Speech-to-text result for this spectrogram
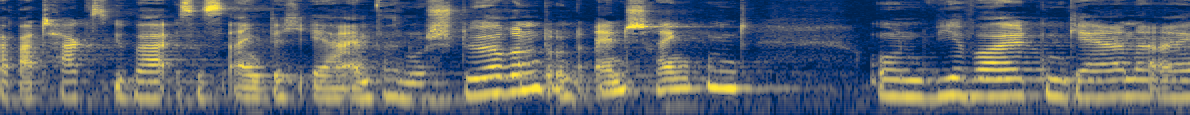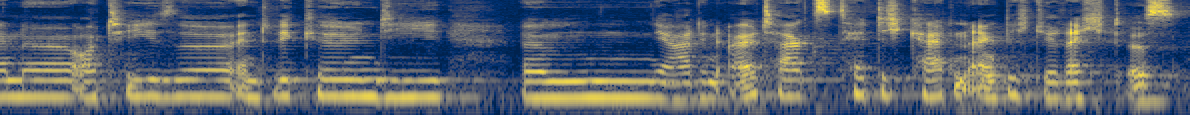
Aber tagsüber ist es eigentlich eher einfach nur störend und einschränkend. Und wir wollten gerne eine Orthese entwickeln, die ähm, ja, den Alltagstätigkeiten eigentlich gerecht ist.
